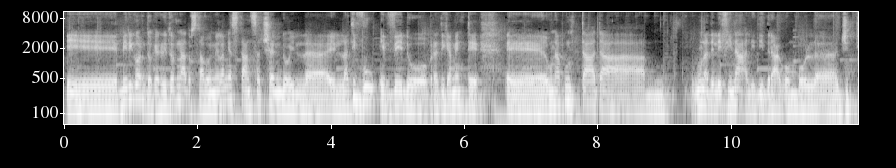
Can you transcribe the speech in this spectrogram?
E mi ricordo che ero ritornato, stavo nella mia stanza, accendo il, la tv e vedo praticamente eh, una puntata una delle finali di Dragon Ball eh, GT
